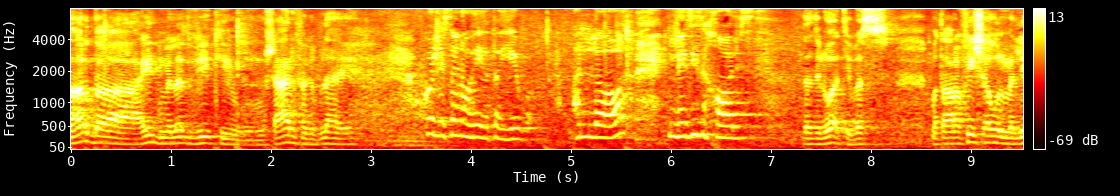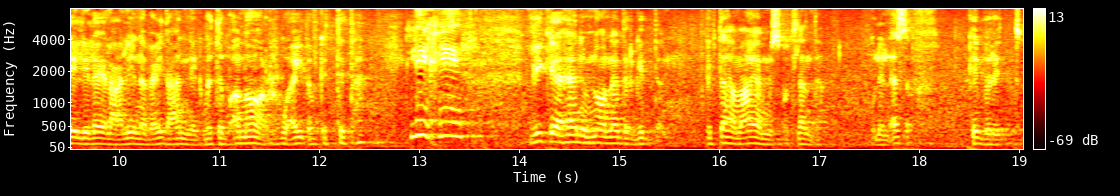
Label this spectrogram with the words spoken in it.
النهارده عيد ميلاد فيكي ومش عارف أجيب لها إيه. كل سنة وهي طيبة. الله لذيذة خالص. ده دلوقتي بس. ما تعرفيش أول ما الليل يليل علينا بعيد عنك بتبقى نار وقايده في جتتها؟ ليه خير؟ فيكي يا هانم نوع نادر جدا. جبتها معايا من اسكتلندا. وللأسف كبرت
